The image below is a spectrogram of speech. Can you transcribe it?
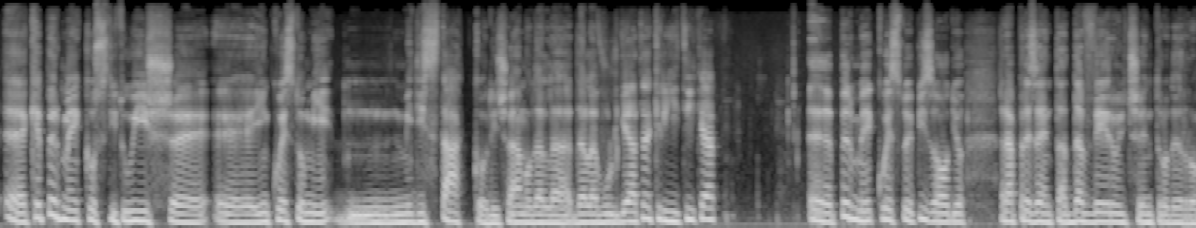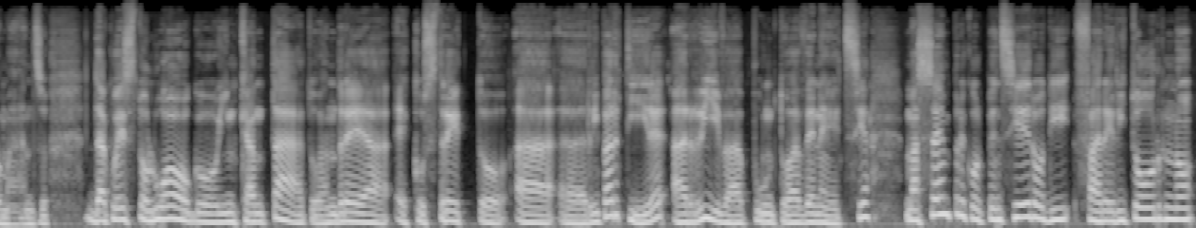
eh, che per me costituisce, eh, in questo mi, mh, mm, mi distacco diciamo, dalla, dalla vulgata critica, eh, per me questo episodio rappresenta davvero il centro del romanzo. Da questo luogo incantato Andrea è costretto a, a eh, ripartire, arriva appunto a Venezia, ma sempre col pensiero di fare ritorno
